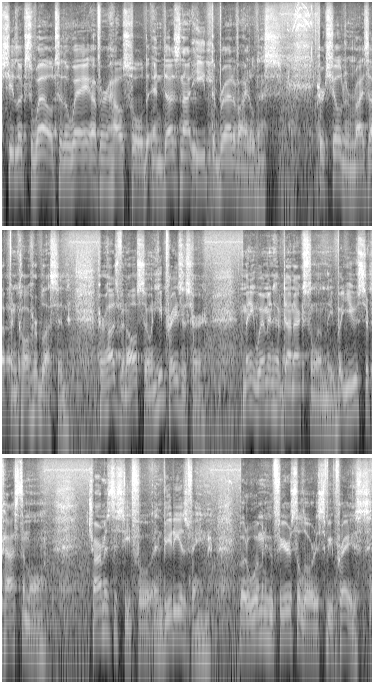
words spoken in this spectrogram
She looks well to the way of her household, and does not eat the bread of idleness. Her children rise up and call her blessed. Her husband also, and he praises her. Many women have done excellently, but you surpass them all. Charm is deceitful, and beauty is vain, but a woman who fears the Lord is to be praised.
